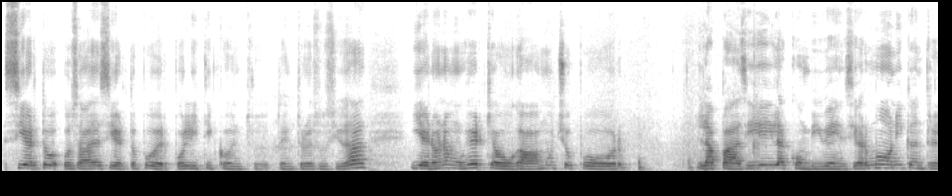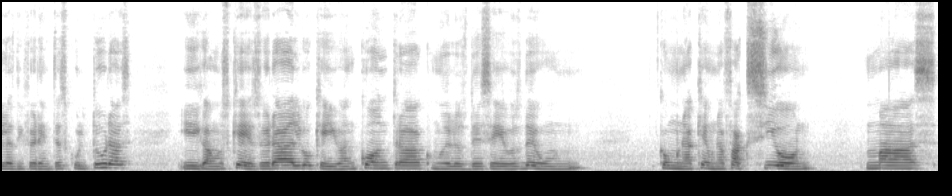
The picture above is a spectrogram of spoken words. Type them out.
cierto, o sea, de cierto poder político dentro, dentro de su ciudad y era una mujer que abogaba mucho por la paz y la convivencia armónica entre las diferentes culturas y digamos que eso era algo que iba en contra como de los deseos de un como una que una facción más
